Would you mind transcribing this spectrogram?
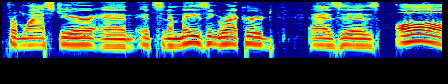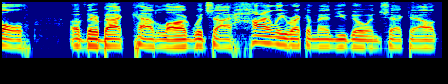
from last year. And it's an amazing record, as is all of their back catalog, which I highly recommend you go and check out.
